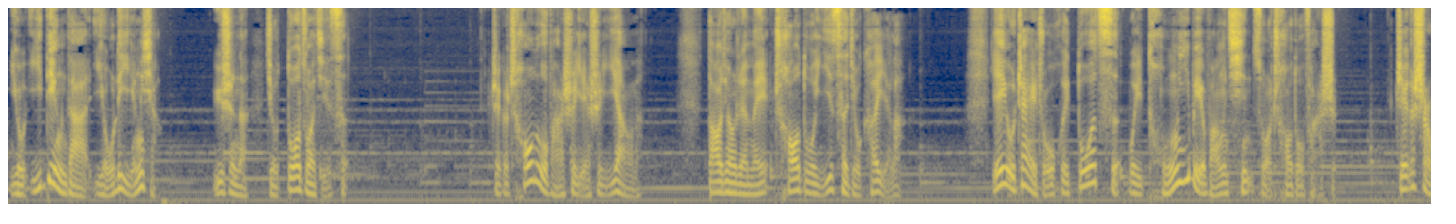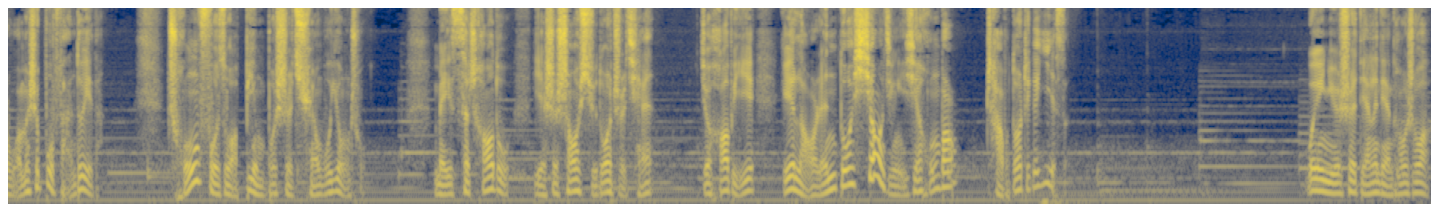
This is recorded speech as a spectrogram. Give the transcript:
有一定的有利影响，于是呢就多做几次。这个超度法事也是一样的，道教认为超度一次就可以了，也有债主会多次为同一位亡亲做超度法事，这个事儿我们是不反对的，重复做并不是全无用处，每次超度也是烧许多纸钱，就好比给老人多孝敬一些红包，差不多这个意思。魏女士点了点头说：“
